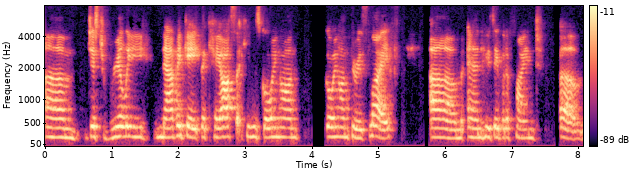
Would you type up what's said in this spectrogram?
um, just really navigate the chaos that he was going on going on through his life um, and he was able to find um,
